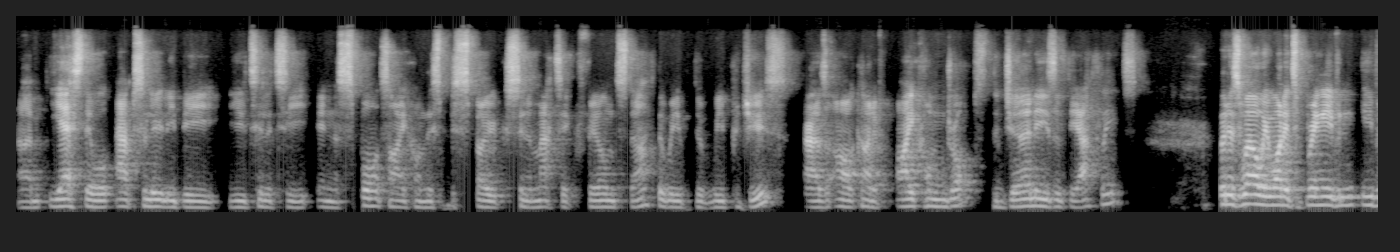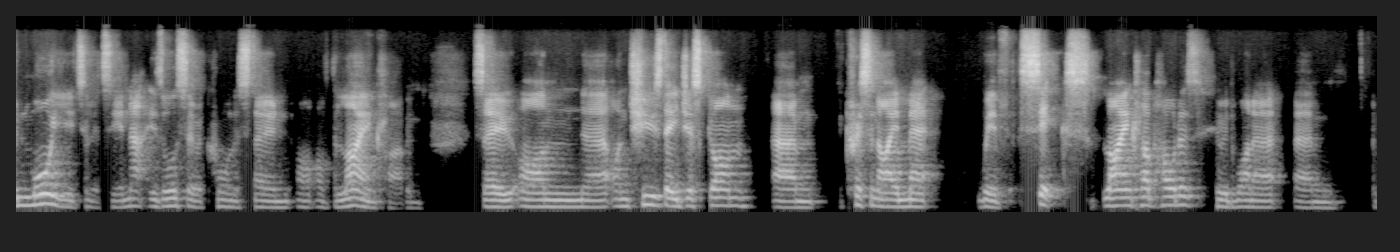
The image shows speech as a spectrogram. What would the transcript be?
um, yes, there will absolutely be utility in the sports icon, this bespoke cinematic film stuff that we that we produce as our kind of icon drops, the journeys of the athletes. But as well, we wanted to bring even, even more utility, and that is also a cornerstone of, of the Lion Club. And so on, uh, on Tuesday, just gone, um, Chris and I met with six Lion Club holders who had won a um,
